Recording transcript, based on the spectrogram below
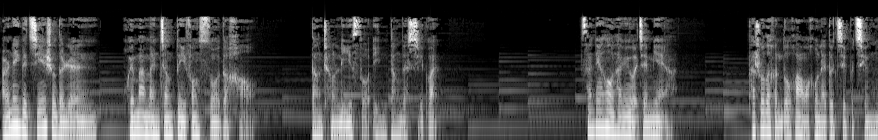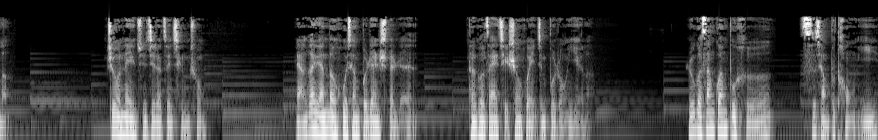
而那个接受的人，会慢慢将对方所有的好，当成理所应当的习惯。三天后，他约我见面啊，他说的很多话，我后来都记不清了。只有那一句记得最清楚。两个原本互相不认识的人，能够在一起生活已经不容易了。如果三观不合，思想不统一，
